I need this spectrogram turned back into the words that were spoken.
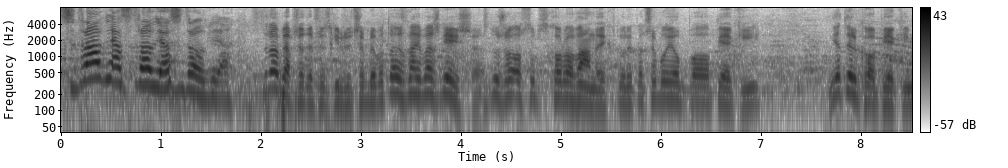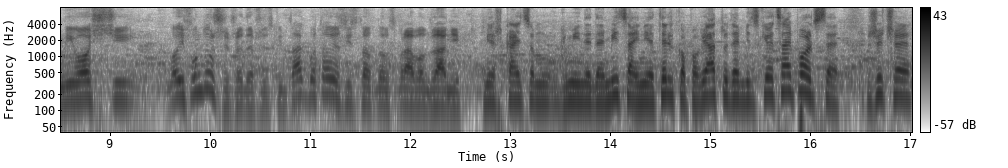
zdrowia, zdrowia, zdrowia. Zdrowia przede wszystkim życzymy, bo to jest najważniejsze. Jest dużo osób schorowanych, które potrzebują po opieki, nie tylko opieki, miłości, no i funduszy przede wszystkim, tak? Bo to jest istotną sprawą dla nich. mieszkańcom gminy Dębica i nie tylko powiatu dębickiego, całej Polsce życzę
